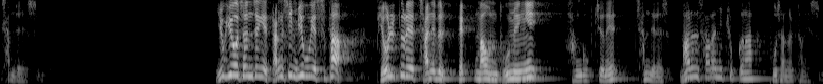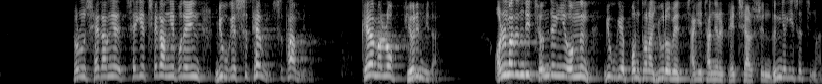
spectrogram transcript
참전했습니다. 6.25 전쟁에 당시 미국의 스타 별들의 자녀들 142명이 한국전에 참전해서 많은 사람이 죽거나 부상을 당했습니다. 여러분 세강의 세계 최강의 부대인 미국의 스템 스타입니다. 그야말로 별입니다. 얼마든지 전쟁이 없는 미국의 본토나 유럽에 자기 자녀를 배치할 수 있는 능력이 있었지만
